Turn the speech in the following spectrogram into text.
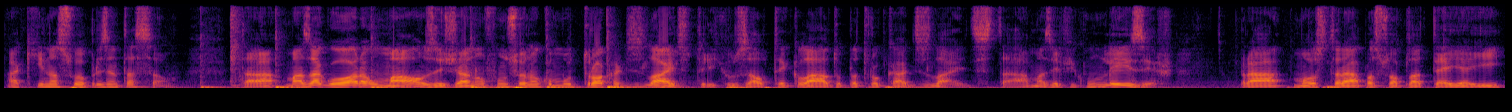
aqui na sua apresentação tá? Mas agora o mouse já não funciona como troca de slides, teria que usar o teclado para trocar de slides, tá? Mas ele fica um laser para mostrar para sua plateia aí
